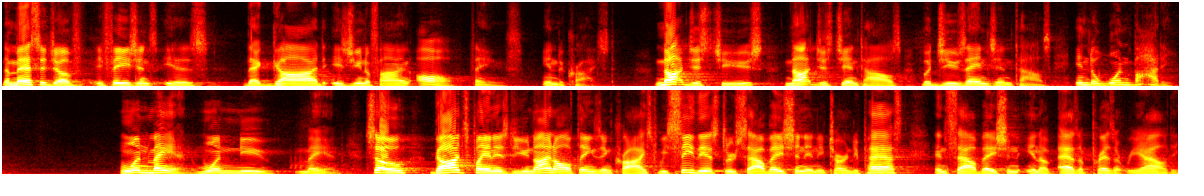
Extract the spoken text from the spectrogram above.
The message of Ephesians is that God is unifying all things into Christ. Not just Jews, not just Gentiles, but Jews and Gentiles into one body One man, one new man. So, God's plan is to unite all things in Christ. We see this through salvation in eternity past and salvation in a, as a present reality.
